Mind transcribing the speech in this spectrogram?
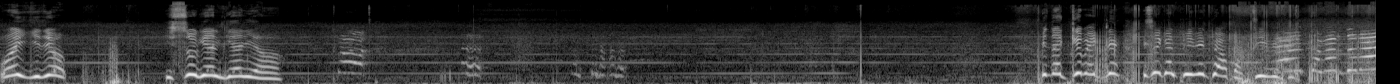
Oy gidiyor. İso gel gel ya. Bir dakika bekle. İso gel PvP yapalım. PvP. Tamam tamam.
